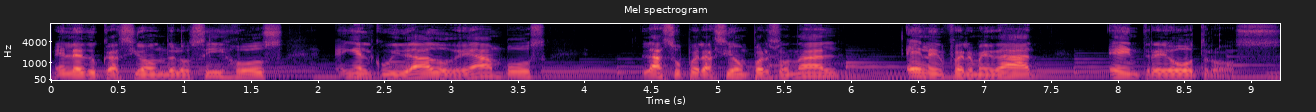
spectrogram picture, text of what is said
en la educación de los hijos, en el cuidado de ambos, la superación personal, en la enfermedad, entre otros.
